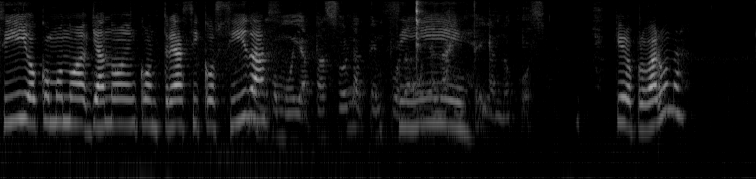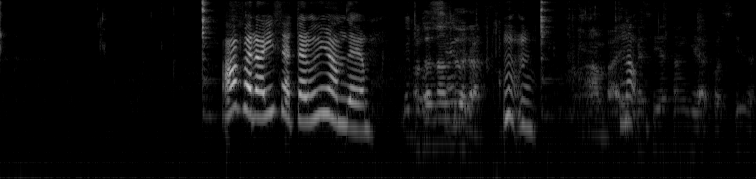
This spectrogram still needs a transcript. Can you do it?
Sí, yo como no, ya no encontré así cocidas. Como ya pasó la temporada de la Sí. gente ya no cosa. Quiero probar una. Ah, pero ahí se terminan de... De ¿No están duras? mm, mm. Ah, vaya, No. que sí ya están ya cocidas.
